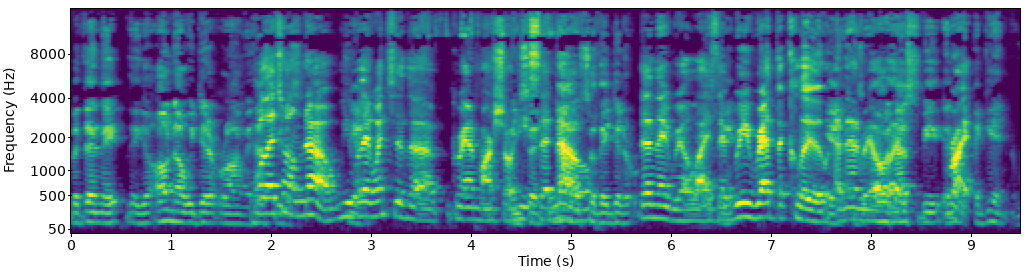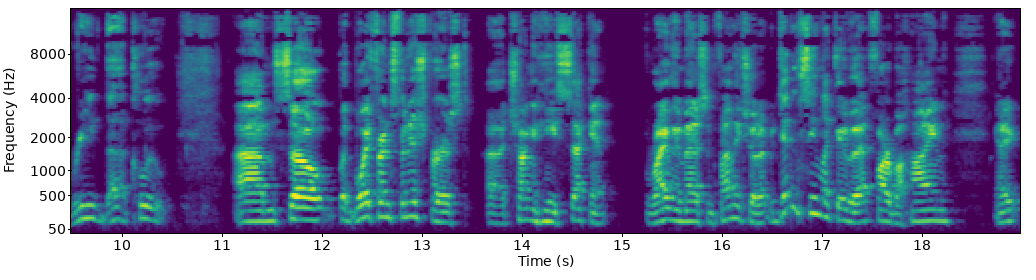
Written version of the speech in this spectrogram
but then they, they go, oh no, we did it wrong. It Well, they told him no. He, Yeah. They went to the grand marshal and He he, said said, no, no. so they did it- Then they realized they Yeah. reread the clue Yeah, and then oh, it has to be right. again. Read the clue. Um, so, but boyfriends finished first. Uh, Chung and He second. Riley and Maddison finally showed up. It didn't seem like they were that far behind. And I,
